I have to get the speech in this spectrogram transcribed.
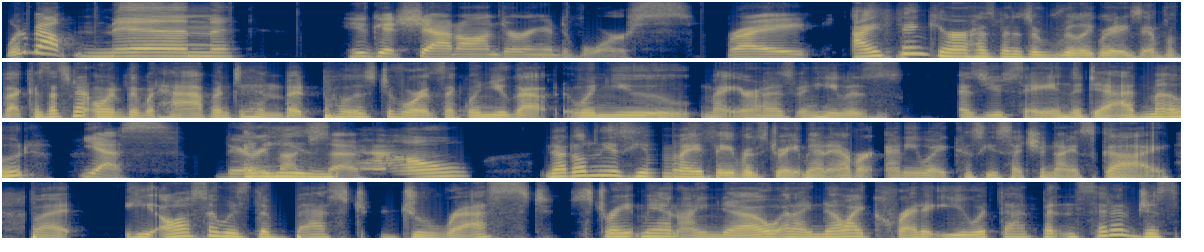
What about men who get shat on during a divorce? Right? I think your husband is a really great example of that because that's not only what happened to him, but post divorce, like when you got when you met your husband, he was, as you say, in the dad mode. Yes, very and much so. now not only is he my favorite straight man ever anyway because he's such a nice guy but he also is the best dressed straight man i know and i know i credit you with that but instead of just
